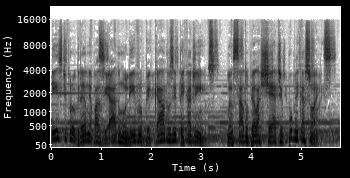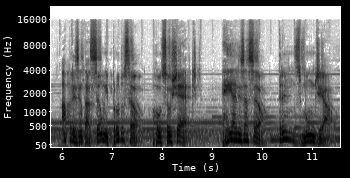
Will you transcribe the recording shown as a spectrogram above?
Este programa é baseado no livro Pecados e Pecadinhos, lançado pela Shed Publicações. Apresentação e produção: Russell Shed. Realização: Transmundial.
